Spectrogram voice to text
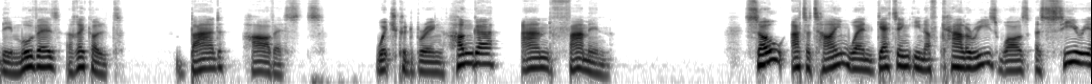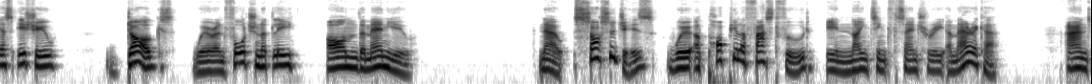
des mauvaises récoltes, bad harvests which could bring hunger and famine. So, at a time when getting enough calories was a serious issue, dogs were unfortunately on the menu. Now, sausages were a popular fast food in 19th century America, and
